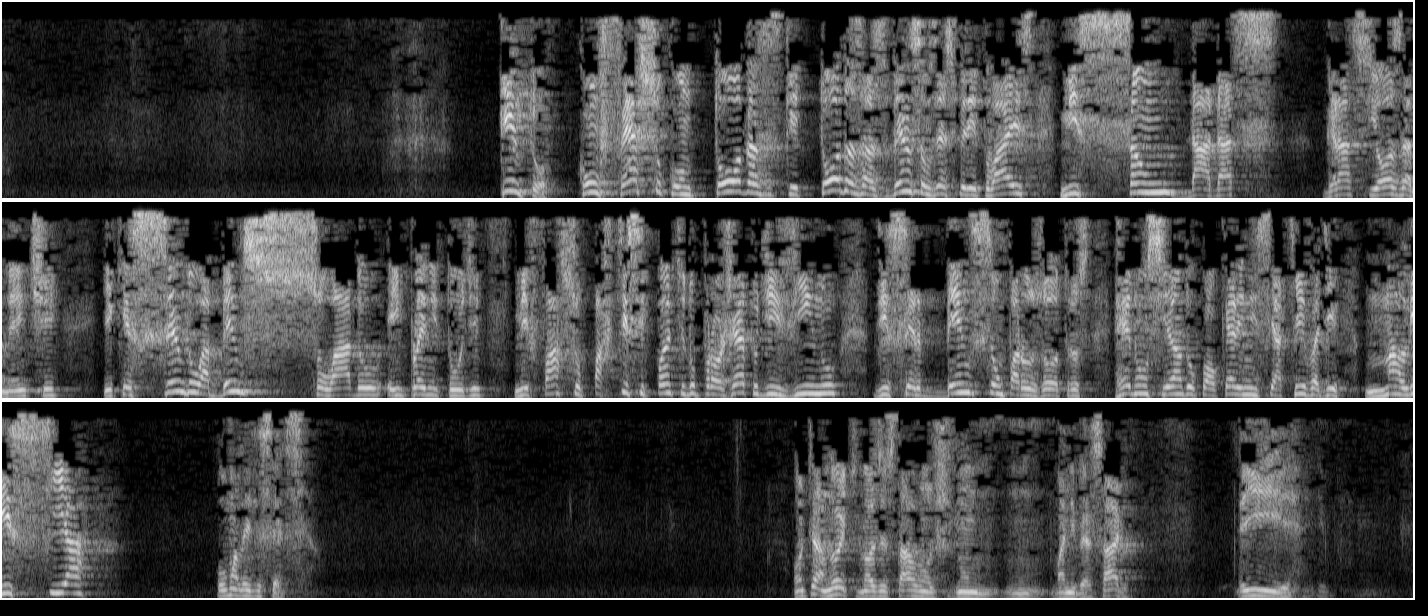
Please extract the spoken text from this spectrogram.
Quinto, confesso com todas que todas as bênçãos espirituais me são dadas graciosamente e que sendo abençoado abençoado em plenitude, me faço participante do projeto divino de ser bênção para os outros, renunciando qualquer iniciativa de malícia ou maledicência. Ontem à noite nós estávamos num, num aniversário e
